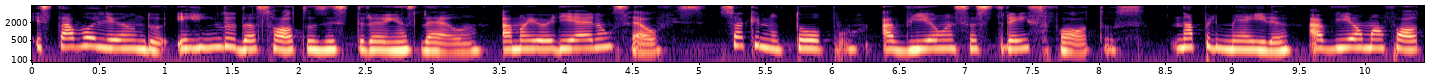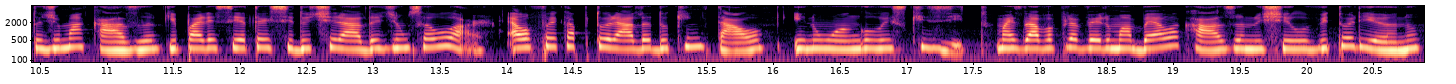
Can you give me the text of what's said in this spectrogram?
Estava olhando e rindo das fotos estranhas dela. A maioria eram selfies. Só que no topo haviam essas três fotos. Na primeira, havia uma foto de uma casa que parecia ter sido tirada de um celular. Ela foi capturada do quintal e num ângulo esquisito, mas dava para ver uma bela casa no estilo vitoriano,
